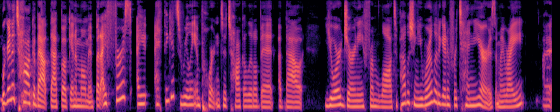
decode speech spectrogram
We're going to talk about that book in a moment, but I first I I think it's really important to talk a little bit about your journey from law to publishing. You were a litigator for 10 years, am I right? I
